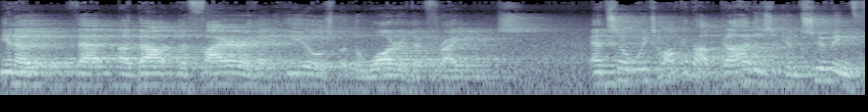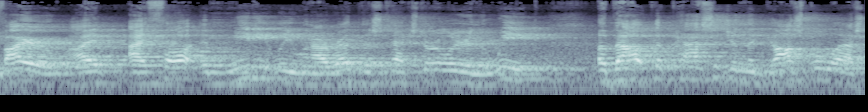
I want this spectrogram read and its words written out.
you know, that about the fire that heals, but the water that frightens. And so when we talk about God as a consuming fire, I, I thought immediately when I read this text earlier in the week about the passage in the gospel last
